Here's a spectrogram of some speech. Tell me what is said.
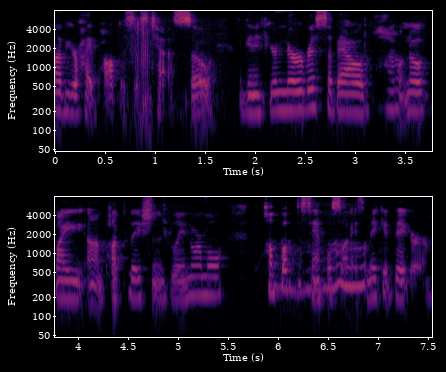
of your hypothesis test. So again, if you're nervous about, I don't know if my um, population is really normal, pump up the sample size, make it bigger.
